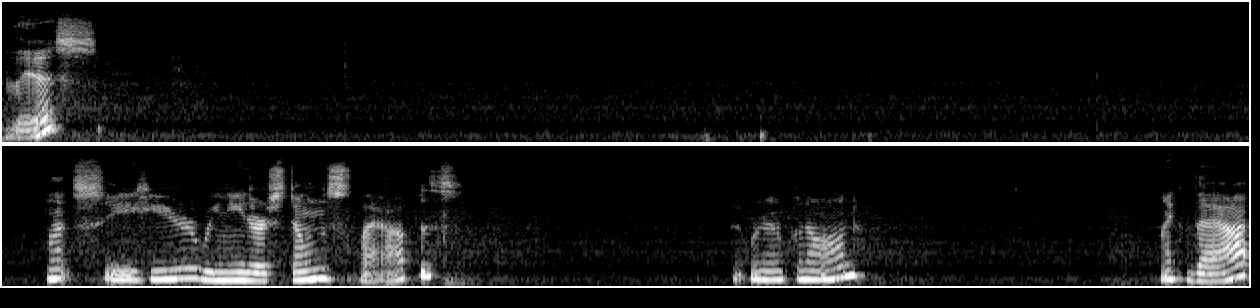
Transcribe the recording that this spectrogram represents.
this Let's see here, we need our stone slabs that we're going to put on. Like that.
